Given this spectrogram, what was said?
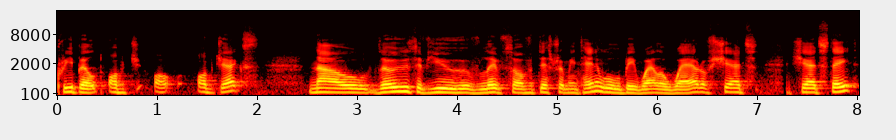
pre-built ob objects. Now those of you who've lived sort of distro maintainer will be well aware of shared, shared state.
